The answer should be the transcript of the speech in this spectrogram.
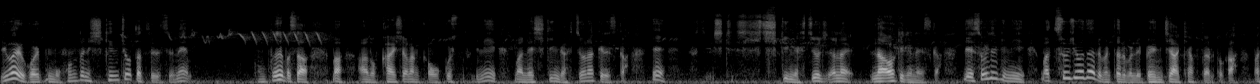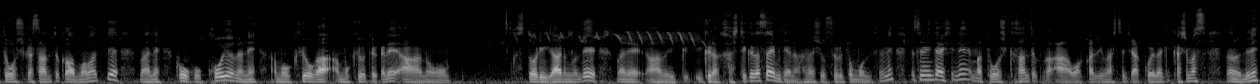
いわゆるこれってもう本当に資金調達ですよね。例えばさ、まあ、あの会社なんかを起こした時に、まあね、資金が必要なわけですか。で資金が必要じゃないなわけじゃないですか。でそういう時に、まあ、通常であれば例えばねベンチャーキャピタルとか、まあ、投資家さんとかを回って、まあね、こうこうこういうようなね目標が目標というかねあのストーリーがあるので、まあね、あのいくら貸してくださいみたいな話をすると思うんですよね。それに対してね、まあ、投資家さんとかが、あ、分かりました。じゃあこれだけ貸します。なのでね、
